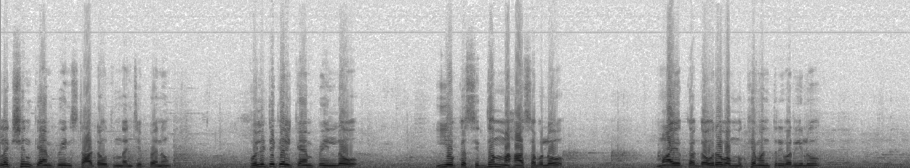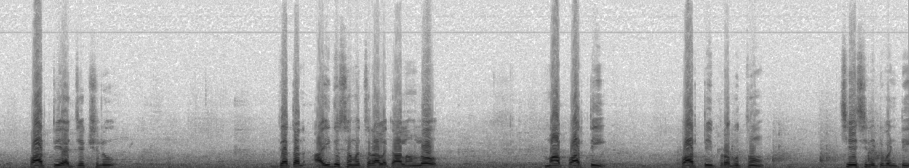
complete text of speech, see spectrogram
ఎలక్షన్ క్యాంపెయిన్ స్టార్ట్ అవుతుందని చెప్పాను. పొలిటికల్ క్యాంపెయిన్లో ఈ యొక్క సిద్ధం మహాసభలో మా యొక్క గౌరవ ముఖ్యమంత్రి వర్యులు పార్టీ అధ్యక్షులు గత ఐదు సంవత్సరాల కాలంలో మా పార్టీ పార్టీ ప్రభుత్వం చేసినటువంటి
